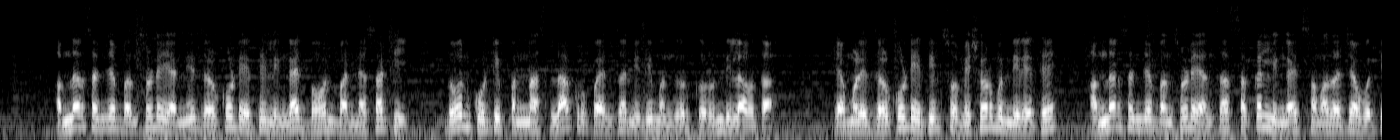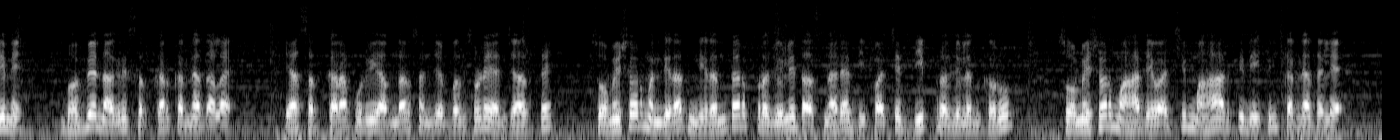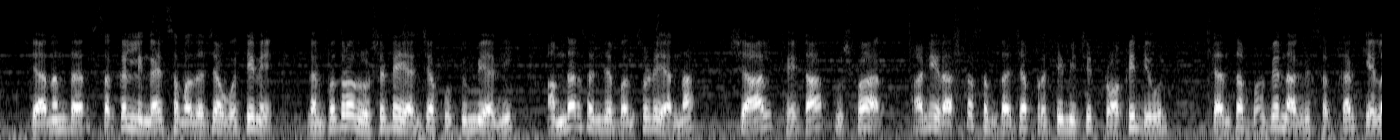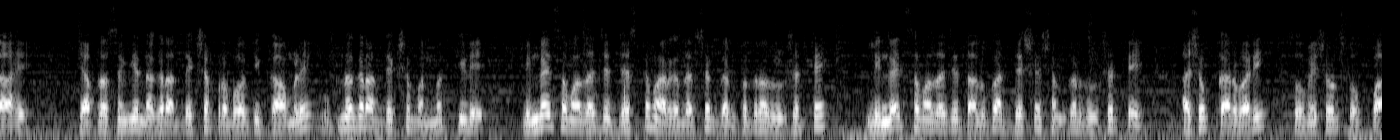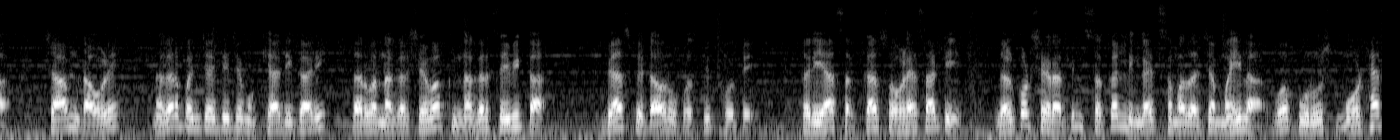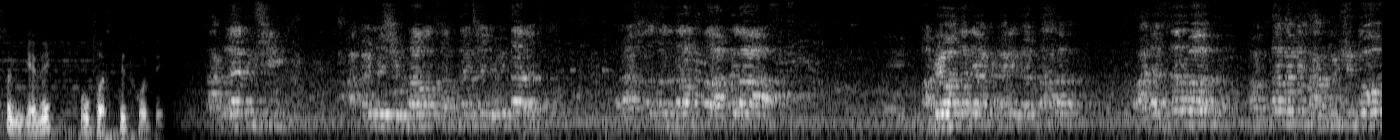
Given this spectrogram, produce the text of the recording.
आमदार संजय बनसोडे यांनी जळकोट येथे लिंगायत भवन बांधण्यासाठी दोन कोटी पन्नास लाख रुपयांचा निधी मंजूर करून दिला होता. त्यामुळे जळकोट येथील सोमेश्वर मंदिर येथे आमदार संजय बनसोडे यांचा सकल लिंगायत समाजाच्या वतीने भव्य नागरिक सत्कार करण्यात आलाय. या सत्कारापूर्वी आमदार संजय बनसोडे यांच्या हस्ते सोमेश्वर मंदिरात निरंतर प्रज्वलित असणाऱ्या दीपाचे दीप प्रज्वलन करून सोमेश्वर महादेवाची महाआरती देखील करण्यात आली आहे. त्यानंतर सकल लिंगायत समाजाच्या वतीने गणपतराव धुळशेटे यांच्या कुटुंबियांनी आमदार संजय बनसोडे यांना शाल फेटा पुष्पहार आणि राष्ट्रसंताच्या प्रतिमेची ट्रॉफी देऊन त्यांचा भव्य नागरिक सत्कार केला आहे. या प्रसंगी नगराध्यक्ष प्रभावती कांबळे उपनगराध्यक्ष मन्मथ किडे लिंगायत समाजाचे ज्येष्ठ मार्गदर्शक गणपतराव धुळशेट्टे लिंगायत समाजाचे तालुका अध्यक्ष शंकर धुळशट्टे अशोक कारभारी सोमेश्वर सोप्पा श्याम डावळे नगरपंचायतीचे मुख्याधिकारी सर्व नगरसेवक नगरसेविका व्यासपीठावर उपस्थित होते. तर या सत्कार सोहळ्यासाठी जळकोट शहरातील सकल लिंगायत समाजाच्या महिला व पुरुष मोठ्या संख्येने उपस्थित होते. चांगल्या दिवशी अखंड संतांच्या निमित्तानं आपल्याला अभिवादन या ठिकाणी करता आलं माझ्या सर्व सांगू इच्छितो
